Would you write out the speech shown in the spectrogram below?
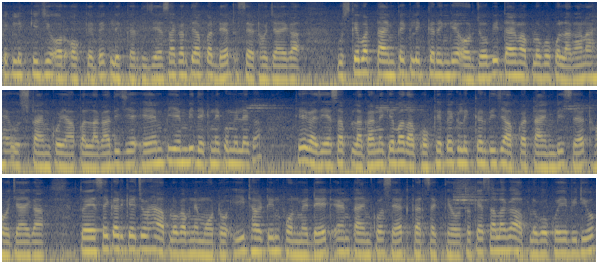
पे क्लिक कीजिए और ओके पे क्लिक कर दीजिए। ऐसा करते आपका डेट सेट हो जाएगा। उसके बाद टाइम पे क्लिक करेंगे और जो भी टाइम आप लोगों को लगाना है उस टाइम को यहाँ पर लगा दीजिए। ए एम भी देखने को मिलेगा। ठीक है ये सब लगाने के बाद आप ओके पे क्लिक कर दीजिए, आपका टाइम भी सेट हो जाएगा। तो ऐसे करके जो है आप लोग अपने मोटो ई थर्टीन फ़ोन में डेट एंड टाइम को सेट कर सकते हो। तो कैसा लगा आप लोगों को ये वीडियो?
